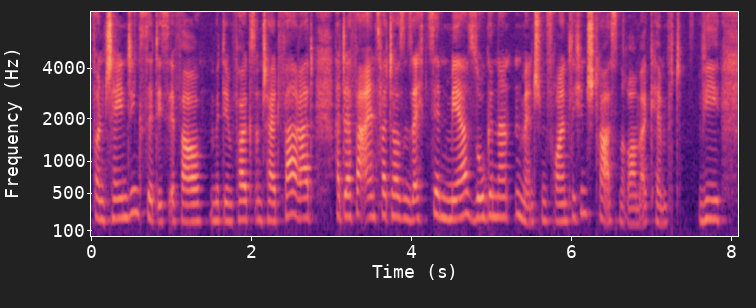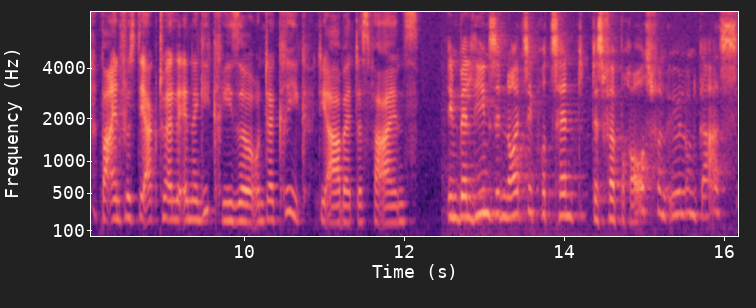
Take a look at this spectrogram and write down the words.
von Changing Cities e.V. Mit dem Volksentscheid Fahrrad hat der Verein 2016 mehr sogenannten menschenfreundlichen Straßenraum erkämpft. Wie beeinflusst die aktuelle Energiekrise und der Krieg die Arbeit des Vereins? In Berlin sind 90 Prozent des Verbrauchs von Öl und Gas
